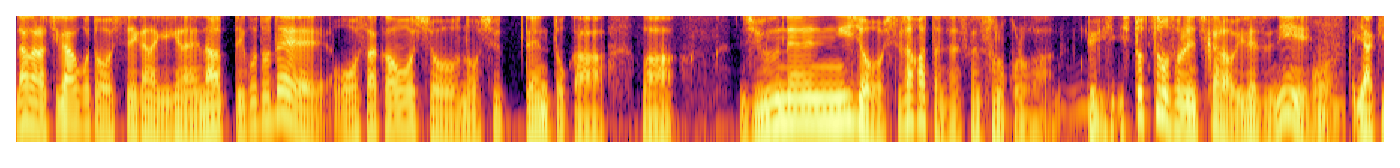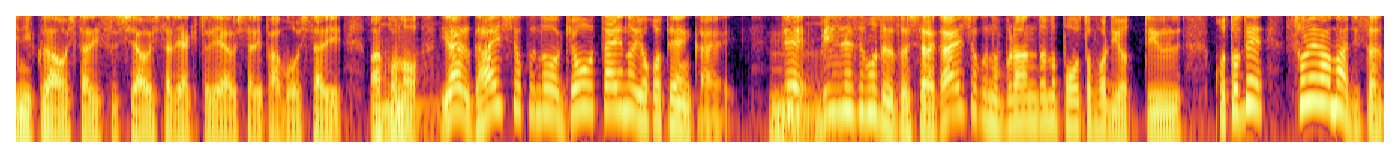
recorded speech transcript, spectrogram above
ー、だから違うことをしていかなきゃいけないなっていうことで大阪王将の出店とかは10年以上してなかったんじゃないですかねその頃は。一つもそれに力を入れずに、焼肉屋をしたり寿司屋をしたり焼き鳥屋をしたりパブをしたり、まあ、このいわゆる外食の業態の横展開でビジネスモデルとしたら外食のブランドのポートフォリオっていうことでそれがまあ実は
